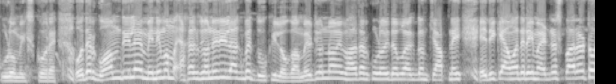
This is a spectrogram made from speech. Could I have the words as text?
কুড়ো মিক্স করে। ওদের গম দিলে মিনিমাম এক একজনেরই লাগবে দু কিলো গম। এর জন্য আমি ভাত আর কুড়োই দেবো, একদম চাপ নেই। এদিকে আমাদের এই ম্যাড্রাস পাড়াটাও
